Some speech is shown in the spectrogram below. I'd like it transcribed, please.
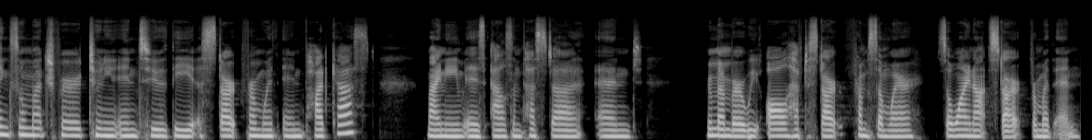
Thanks so much for tuning into the Start From Within podcast. My name is Allison Pesta, and Remember, we all have to start from somewhere, so why not start from within?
